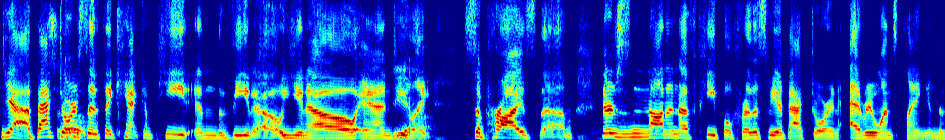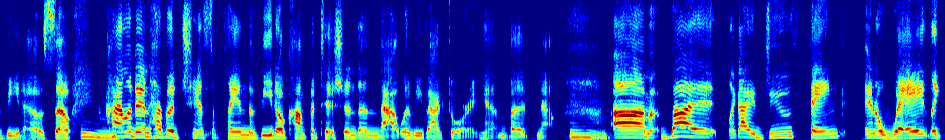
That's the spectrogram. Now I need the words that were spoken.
Yeah, backdoor so, if they can't compete in the veto, you know, and you yeah. like surprise them. There's not enough people for this to be a backdoor, and everyone's playing in the veto. So mm-hmm. Kyland didn't have a chance to play in the veto competition, then that would be backdooring him. But no. Mm-hmm. Um, but like I do think in a way like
